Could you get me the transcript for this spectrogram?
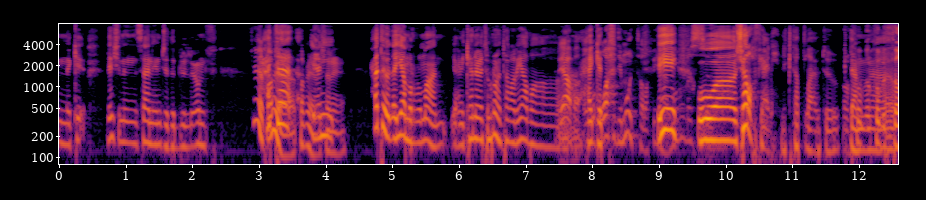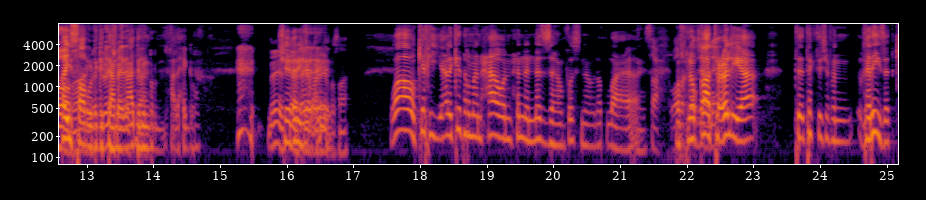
إنك ليش الإنسان ينجذب للعنف؟ إيه، حتى طبيعي يعني. حتى الأيام الرومان يعني كانوا يعتبرون ترى رياضة رياضة. حقت واحد يموت ترى فيها. إيه، وشرف يعني إنك تطلع قدام آه، الثور قيصر مدري قدام ما أدري. من هذا حقهم. شيء غريب صح. واو يا أخي على كثر ما نحاول إحنا ننزه أنفسنا ونطلع صح. مخلوقات عليا. تكتشف إن غريزتك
